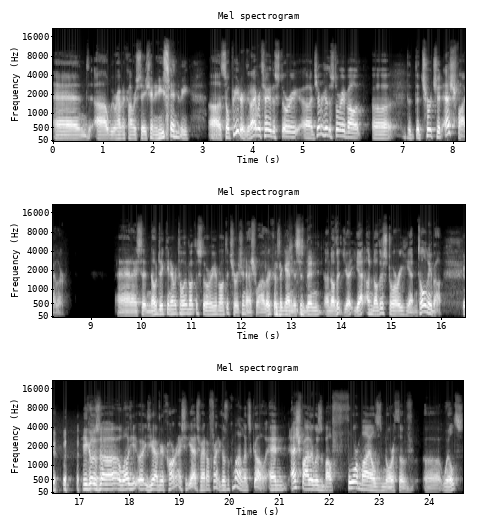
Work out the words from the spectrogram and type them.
and uh, we were having a conversation, and he said to me, uh, so Peter, did I ever tell you the story? Uh, did you ever hear the story about uh, the, the church at Eschweiler? And I said, "No, Dick, you never told me about the story about the church in Eschweiler, because again, this has been another yet, yet, another story he hadn't told me about." he goes, uh, "Well, you, uh, you, have your car?" And I said, "Yeah, it's right out front." He goes, "Well, come on, let's go." And Eschweiler was about four miles north of uh, Wiltz,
